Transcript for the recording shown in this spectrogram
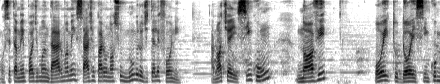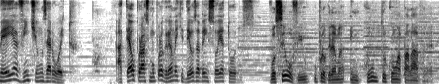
Você também pode mandar uma mensagem para o nosso número de telefone. Anote aí 519 8256 2108. Até o próximo programa e que Deus abençoe a todos. Você ouviu o programa Encontro com a Palavra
